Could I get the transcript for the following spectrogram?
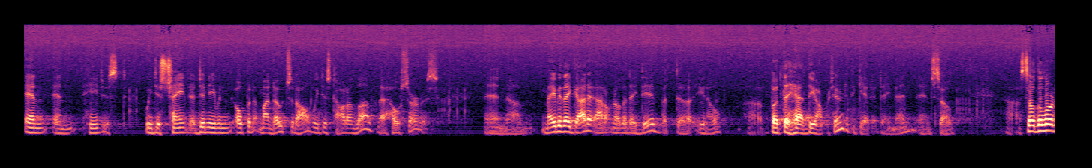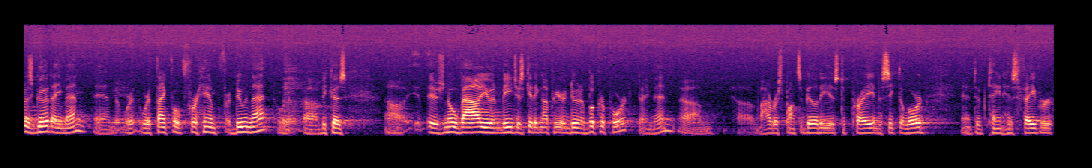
And, and he just, we just changed, I didn't even open up my notes at all. We just taught on love that whole service. And um, maybe they got it. I don't know that they did, but, uh, you know, uh, but they had the opportunity to get it. Amen. And so, uh, so the Lord is good. Amen. And we're, we're thankful for him for doing that because uh, there's no value in me just getting up here and doing a book report. Amen. Um, my responsibility is to pray and to seek the Lord and to obtain his favor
